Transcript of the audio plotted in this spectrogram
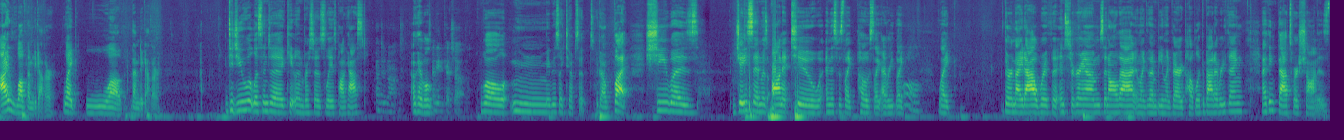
I love them together. Like, love them together. Did you listen to Kaitlyn Bristowe's latest podcast? I did not. Okay, well, I need to catch up. well, mm, maybe it was like two episodes ago, but she was Jason was on it too, and this was like post like every like like their night out with the Instagrams and all that, and like them being like very public about everything. And I think that's where Shawn is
